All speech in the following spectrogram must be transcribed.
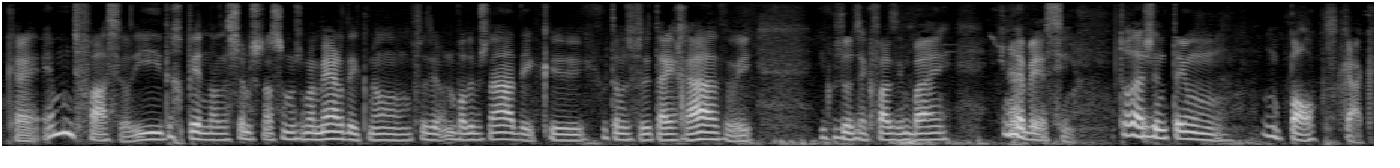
Okay? É muito fácil e de repente nós achamos que nós somos uma merda e que não, fazemos, não valemos nada e que, que o que estamos a fazer está errado e, e que os outros é que fazem bem. E não é bem assim. Toda a gente tem um, um palco de caca.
